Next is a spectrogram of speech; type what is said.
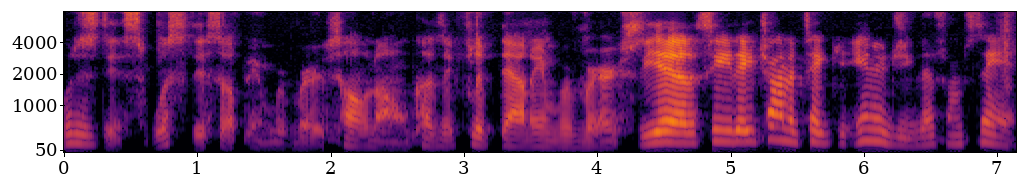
What is this? What's this up in reverse? Hold on, because it flipped out in reverse. Yeah, see, they trying to take your energy. That's what I'm saying.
